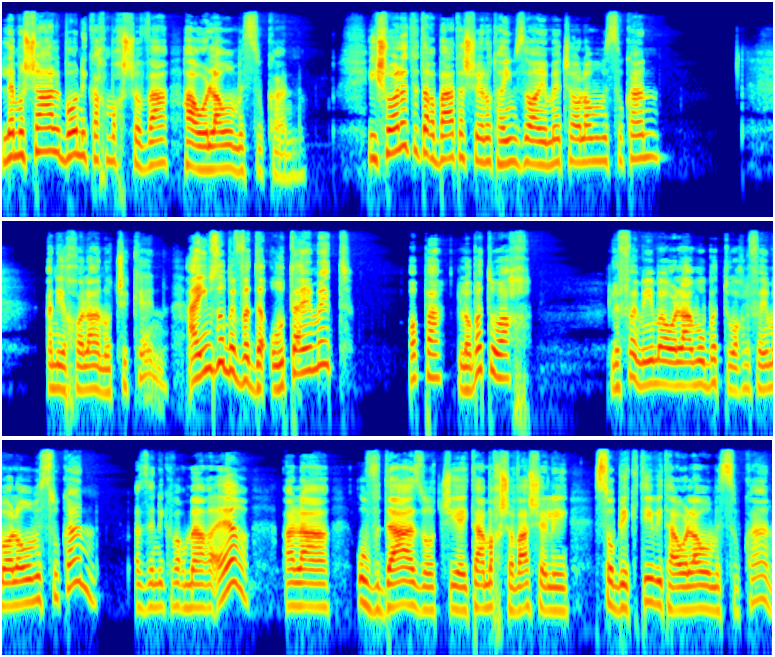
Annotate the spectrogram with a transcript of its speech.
למשל, בואו ניקח מחשבה, העולם הוא מסוכן. היא שואלת את ארבעת השאלות, האם זו האמת שהעולם הוא מסוכן? אני יכול לענות שכן. האם זו בוודאות האמת? הופה, לא בטוח. לפעמים העולם הוא בטוח, לפעמים העולם הוא מסוכן. אז אני כבר מערער על העובדה הזאת שהיא הייתה המחשבה שלי סובייקטיבית, העולם הוא מסוכן.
